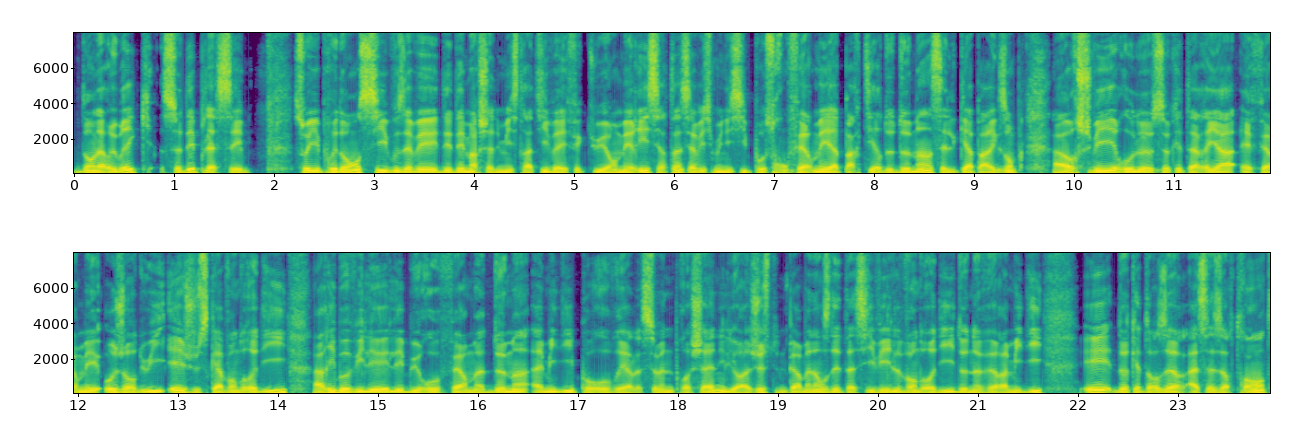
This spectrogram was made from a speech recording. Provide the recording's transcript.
dans la rubrique Se déplacer. Soyez prudents, si vous avez des démarches administratives à effectuer en mairie, certains services municipaux seront fermés à partir de demain. C'est le cas par exemple à Orchevire où le secrétariat est fermé aujourd'hui et jusqu'à vendredi. À Ribeauvillé, les bureaux ferment demain à midi pour ouvrir la semaine prochaine. Il y aura juste une permanence d'état civil vendredi de 9h à midi et de 14h à 16h30.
